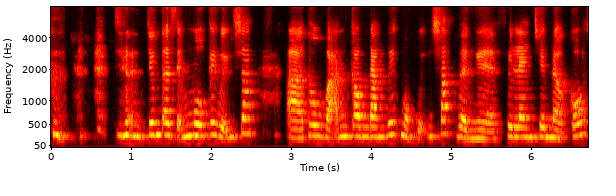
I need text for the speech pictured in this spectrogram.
Chúng ta sẽ mua cái quyển sách. À, thu và anh công đang viết một quyển sách về nghề freelance trainer coach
